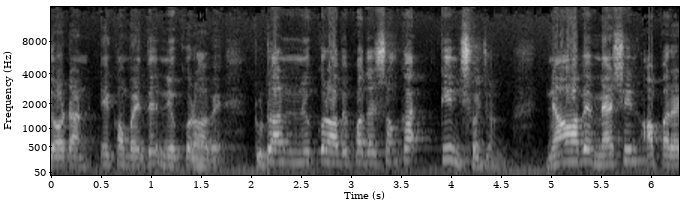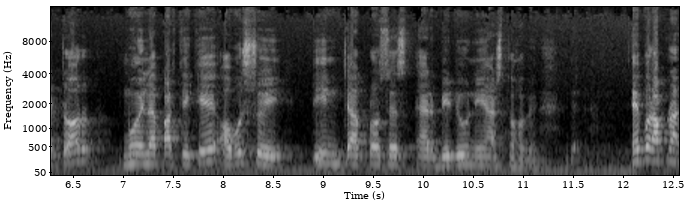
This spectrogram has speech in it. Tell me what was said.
জর্ডান এই কোম্পানিতে নিয়োগ করা হবে। টোটাল নিয়োগ করা হবে পদের সংখ্যা তিনশো জন। নেওয়া হবে মেশিন অপারেটর, মহিলা প্রার্থীকে অবশ্যই তিনটা প্রসেস এর ভিডিও নিয়ে আসতে হবে। এরপর আপনার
